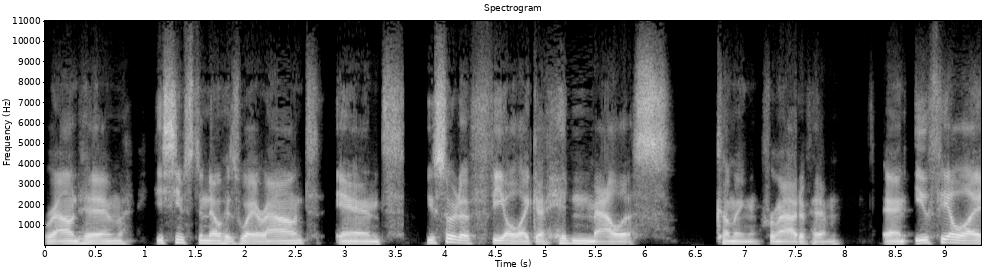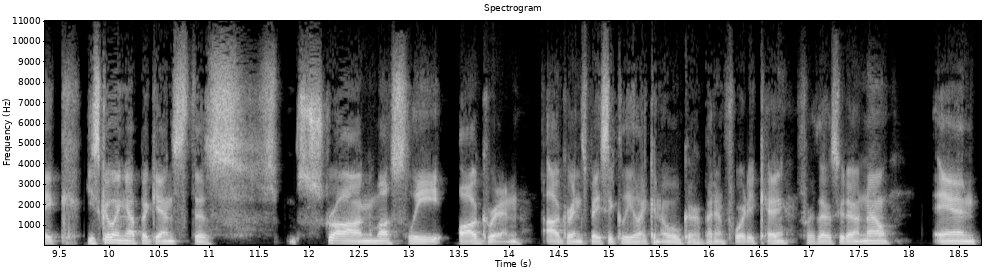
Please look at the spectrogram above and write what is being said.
around him, he seems to know his way around and you sort of feel like a hidden malice coming from out of him. And you feel like he's going up against this strong, muscly Ogryn. Ogryn's basically like an ogre, but in 40k, for those who don't know. And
